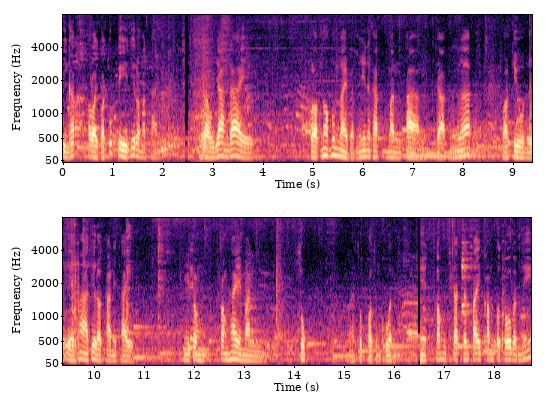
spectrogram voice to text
ริงๆครับ อร่อยกว่าทุกปีที่เรามาทานเราย่างได้กรอบนอกนุ่มในแบบนี้นะครับ มันต่างจากเนื้อวากิวหรือ A5 ที่เราทานในไทย นี่ต้องต้องให้มันสุกสุกพอสมควรนี่ต้องจัดกันไปคำโตๆแบบนี้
